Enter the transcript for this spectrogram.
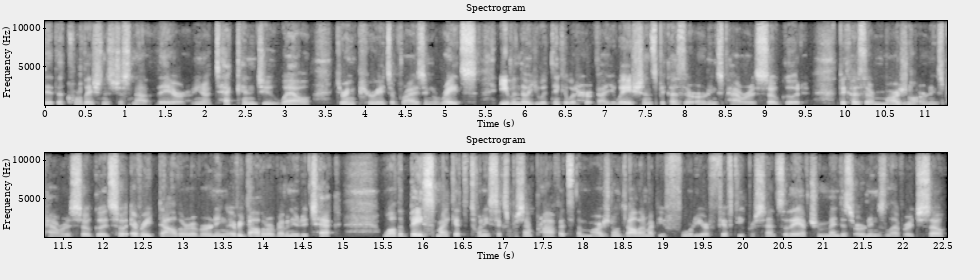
the, the, correlation is just not there. You know tech can do well during periods of rising rates even though you would think it would hurt valuations because their earnings power is so good because their marginal earnings power is so good. So every dollar of earning every dollar of revenue to tech while the base might get to 26% profits the marginal dollar might be 40 or 50% so they have tremendous earnings leverage so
